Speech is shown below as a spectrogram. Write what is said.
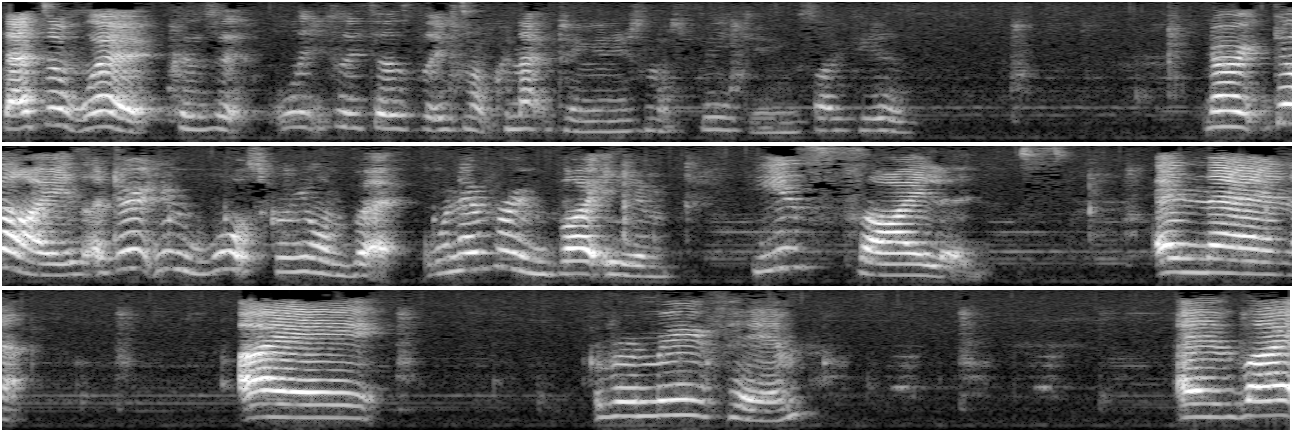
That doesn't work because it literally says that he's not connecting and he's not speaking. It's like he is. No, guys, I don't know what's going on, but whenever I invite him, he is silent. And then I remove him. I invite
